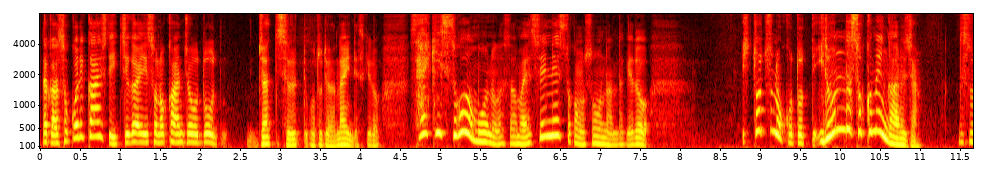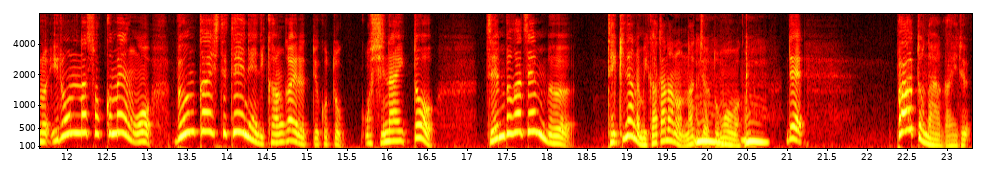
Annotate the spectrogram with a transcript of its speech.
だからそこに関して一概にその感情をどうジャッジするってことではないんですけど最近すごい思うのがさ、まあ、SNS とかもそうなんだけど一つのことっていろんな側面があるじゃん。でそのいろんな側面を分解して丁寧に考えるっていうことをしないと全部が全部敵なの味方なのになっちゃうと思うわけ。うんでパートナーがいる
